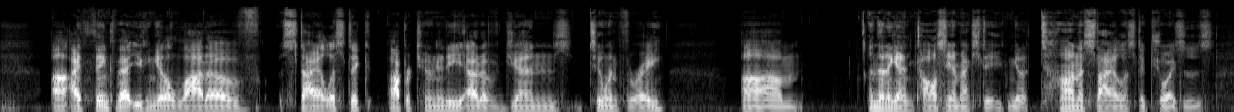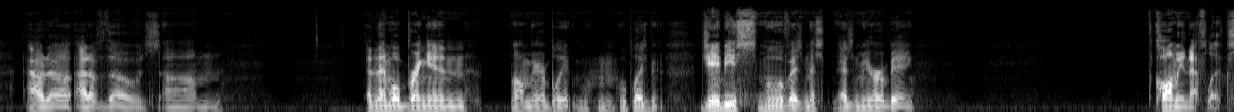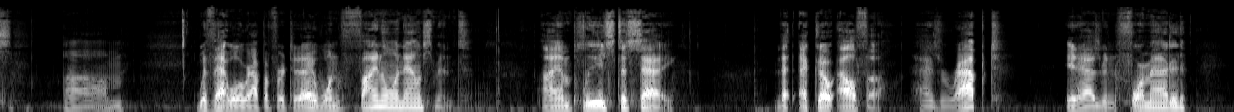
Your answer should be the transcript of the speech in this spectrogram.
uh, I think that you can get a lot of stylistic opportunity out of gens two and three. Um, and then again, Colosseum XD, you can get a ton of stylistic choices out of out of those. Um, and then we'll bring in oh Bleed. Hmm, who plays JB Smoove as as Miror B. Call me Netflix. Um, with that, we'll wrap up for today. One final announcement. I am pleased to say that Echo Alpha has wrapped, it has been formatted,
